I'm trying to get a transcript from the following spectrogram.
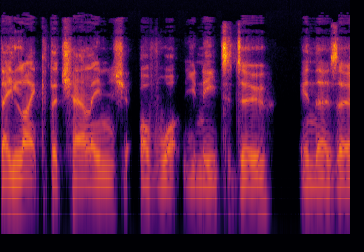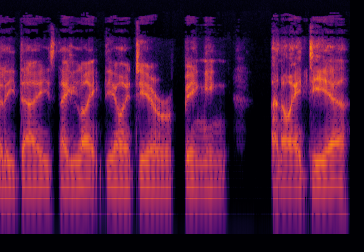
They like the challenge of what you need to do in those early days. They like the idea of bringing an idea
